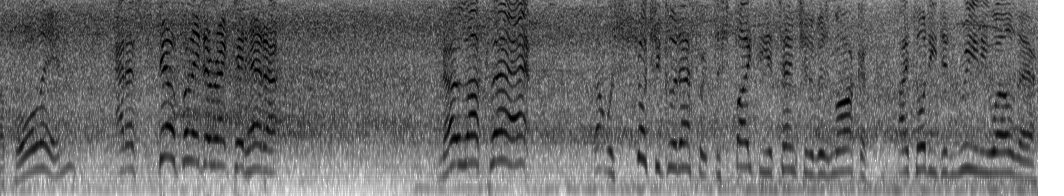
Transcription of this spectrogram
A ball in, and a skillfully directed header. No luck there. That was such a good effort, despite the attention of his marker. I thought he did really well there.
